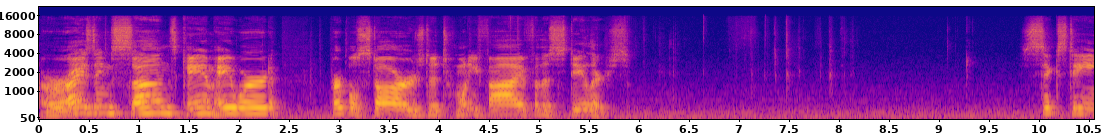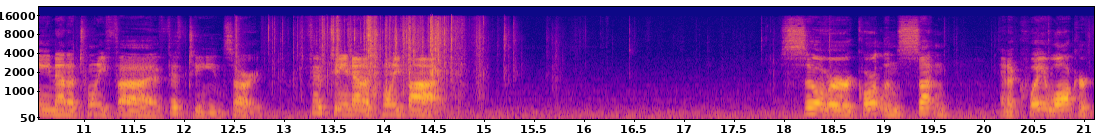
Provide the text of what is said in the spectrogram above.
Rising Suns, Cam Hayward, Purple Stars to 25 for the Steelers. 16 out of 25. 15, sorry. 15 out of 25. Silver, Courtland Sutton, and a Quay Walker.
